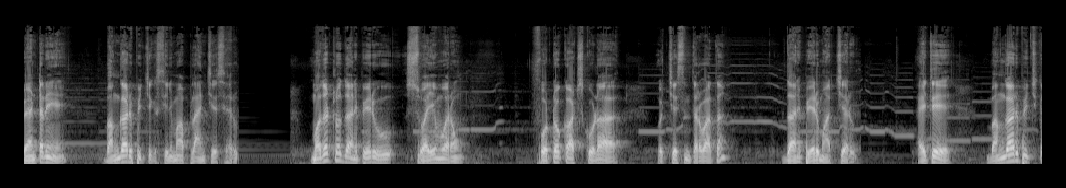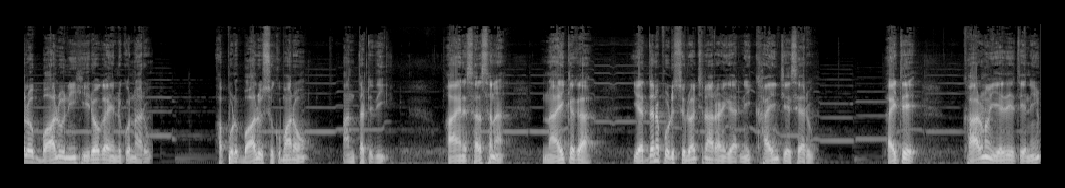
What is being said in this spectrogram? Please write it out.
వెంటనే బంగారు పిచ్చిక సినిమా ప్లాన్ చేశారు. మొదట్లో దాని పేరు స్వయంవరం. ఫోటో కార్డ్స్ కూడా వచ్చేసిన తర్వాత దాని పేరు మార్చారు. అయితే బంగారు పిచ్చికలో బాలుని హీరోగా ఎన్నుకున్నారు. అప్పుడు బాలు సుకుమారం అంతటిది. ఆయన సరసన నాయికగా ఎద్దనపూడి సులోచనారాయణ గారిని ఖాయం చేశారు. అయితే కారణం ఏదైతేనే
